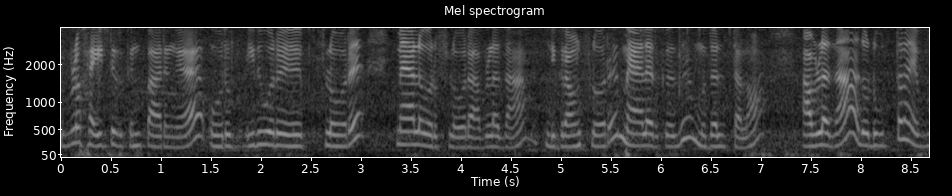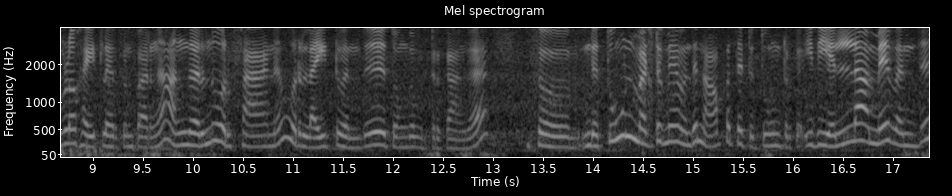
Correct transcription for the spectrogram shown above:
எவ்வளோ ஹைட் இருக்குன்னு பாருங்கள் ஒரு இது ஒரு ஃப்ளோரு மேலே ஒரு ஃப்ளோர் அவ்வளோதான். இது கிரவுண்ட் ஃப்ளோரு மேலே இருக்கிறது முதல் தளம். அவ்வளோதான். அதோட உத்தரம் எவ்வளோ ஹைட்டில் இருக்குன்னு பாருங்கள் அங்கேருந்து ஒரு ஃபேனு ஒரு லைட் வந்து தொங்க விட்டுருக்காங்க. ஸோ இந்த தூண் மட்டுமே வந்து நாற்பத்தெட்டு தூண் இருக்குது இது எல்லாமே வந்து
